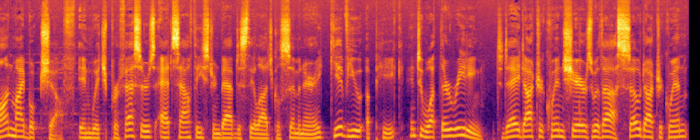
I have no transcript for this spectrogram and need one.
On My Bookshelf, in which professors at Southeastern Baptist Theological Seminary give you a peek into what they're reading. Today, Dr. Quinn shares with us. So, Dr. Quinn,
